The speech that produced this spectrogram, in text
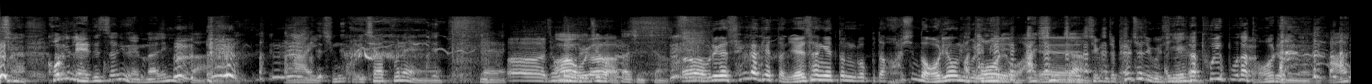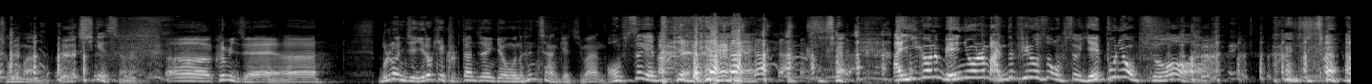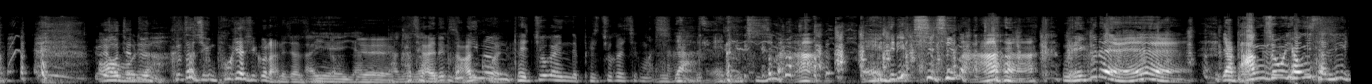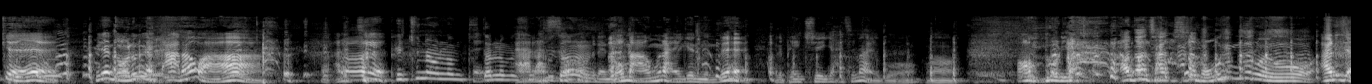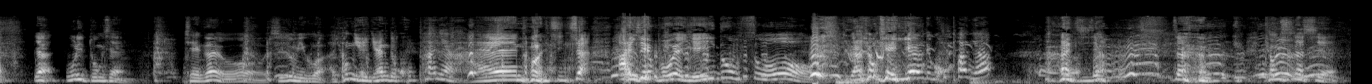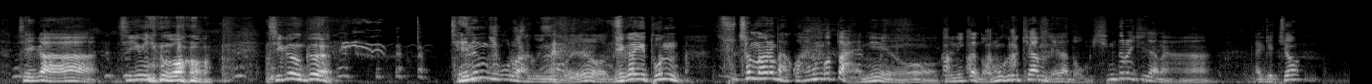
자, 거기 레드선이 웬 말입니까? 아, 이 친구 골치 아프네. 네. 아, 정말 아, 어지럽다, 진짜. 어, 우리가 생각했던 예상했던 것보다 훨씬 더 어려운 아, 더 그림이 어려워. 아, 진짜. 예, 지금 이제 펼쳐지고 아, 있습니다. 얘가 토익보다 더 어렵네. 아, 정말. 미치겠어. 어, 그럼 이제 어, 물론 이제 이렇게 극단적인 경우는 흔치 않겠지만 없어, 얘밖에. 진짜. 아, 이거는 매뉴얼을 만들 필요도 없어. 얘뿐이 없어. 아, 진짜. 예, 아, 어쨌든 머리야. 그렇다 지금 포기하실 건 아니지 않습니까? 아, 예, 예. 당연히 같이 가야 됩니다. 거기는 배추가 있는데 배추가 지금 안 나. 야, 애드립 치지 마. 애드립 치지 마. 왜 그래? 야, 방송은 형이 살릴게. 그냥 너는 그냥 따라와. 알았지? 배추 나오려면 두 달 넘으면 두 알았어. 달. 그래, 너 마음은 알겠는데, 그래, 배추 얘기 하지 말고. 어. 아, 머리야. 아, 나 자, 진짜 너무 힘들어요. 아니, 자, 야, 우리 동생. 제가요, 지금 이거, 아, 형 얘기하는데 코 파냐? 에이, 너 진짜. 아, 이게 뭐야, 예의도 없어. 야, 형 얘기하는데 코 파냐? 아, 진짜. 자, 경신아 씨. 제가 지금 이거, 지금 그, 재능 기부로 하고 있는 거예요. 내가 이 돈 수천만 원 받고 하는 것도 아니에요. 그러니까 너무 그렇게 하면 내가 너무 힘들어지잖아. 알겠죠?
